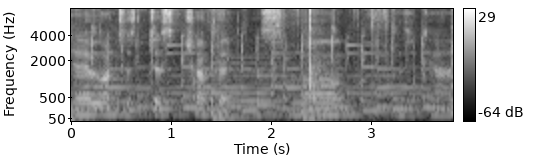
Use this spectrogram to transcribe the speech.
here, we want to just chop it as small as you can.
